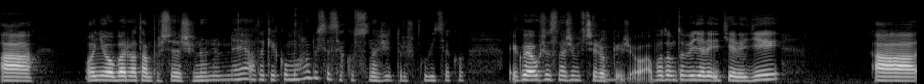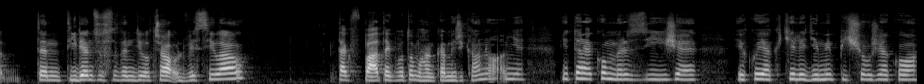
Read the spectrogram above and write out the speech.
A oni oba dva tam prostě řekli, no ne, ne, a tak jako mohla by se jako snažit trošku víc, jako, jako já už se snažím tři roky, mm. že jo, a potom to viděli i ti lidi. A ten týden, co se ten díl třeba odvysílal, tak v pátek potom Hanka mi říká, no a mě, mě to jako mrzí, že jako jak ti lidi mi píšou, že jako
